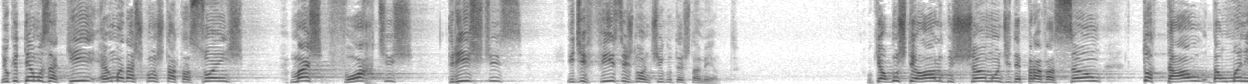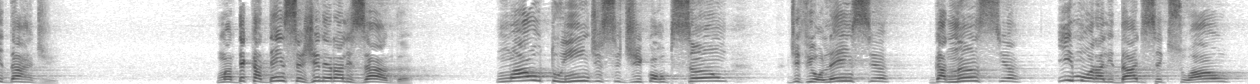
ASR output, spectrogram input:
E o que temos aqui é uma das constatações mais fortes, tristes e difíceis do Antigo Testamento. O que alguns teólogos chamam de depravação total da humanidade. Uma decadência generalizada, um alto índice de corrupção, de violência, ganância, imoralidade sexual,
